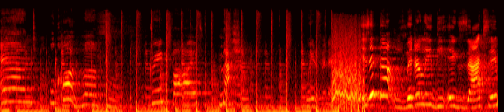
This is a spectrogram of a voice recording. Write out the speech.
And we'll call it the Grade 5 Mashup. Wait a minute. Isn't that literally the exact same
